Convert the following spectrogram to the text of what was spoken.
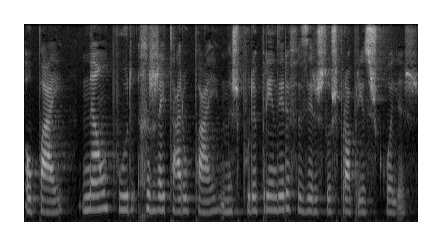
ao pai, não por rejeitar o pai, mas por aprender a fazer as suas próprias escolhas.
